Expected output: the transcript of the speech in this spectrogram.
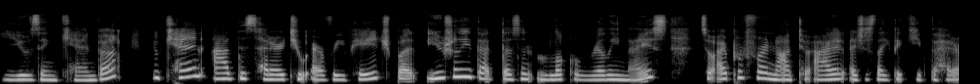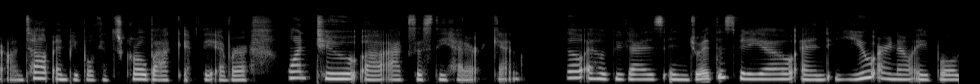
using Canva. You can add this header to every page, but usually that doesn't look really nice, so I prefer not to add it. I just like to keep the header on top and people can scroll back if they ever want to uh, access the header again. So I hope you guys enjoyed this video and you are now able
